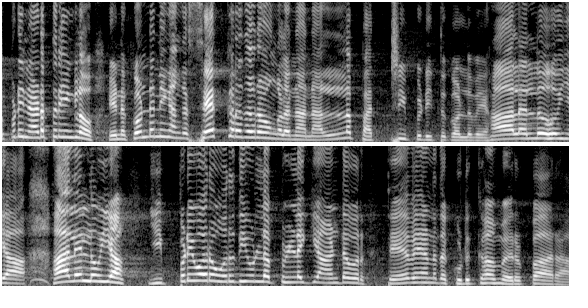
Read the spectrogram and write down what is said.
எப்படி நடத்துகிறீங்களோ என்னை கொண்டு நீங்கள் அங்கே சேர்க்கறத விட உங்களை நான் நல்லா பற்றி பிடித்து கொள்ளுவேன். ஹாலல்லூயா ஹாலல்லூயா இப்படி ஒரு உறுதியுள்ள பிள்ளைக்கு ஆண்டவர் தேவையானதை கொடுக்காம இருப்பாரா?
